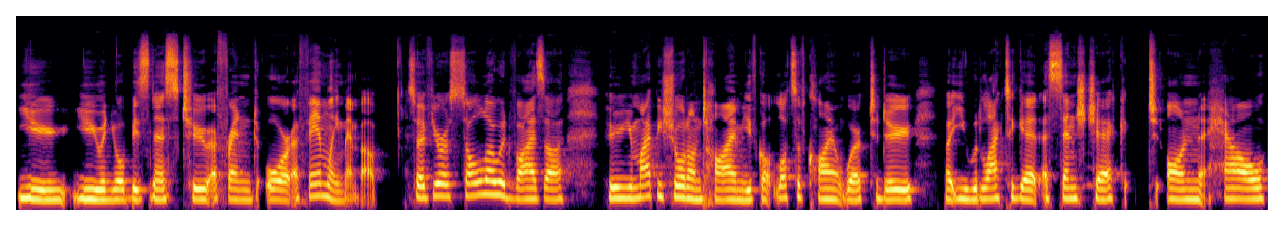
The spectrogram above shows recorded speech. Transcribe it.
you, you and your business to a friend or a family member? So, if you're a solo advisor who you might be short on time, you've got lots of client work to do, but you would like to get a sense check on how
